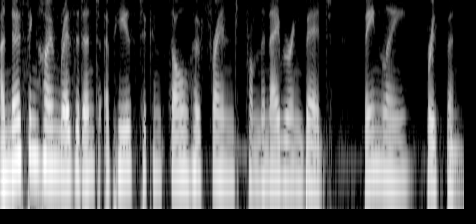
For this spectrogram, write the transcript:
A nursing home resident appears to console her friend from the neighbouring bed. Beenleigh, Brisbane.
